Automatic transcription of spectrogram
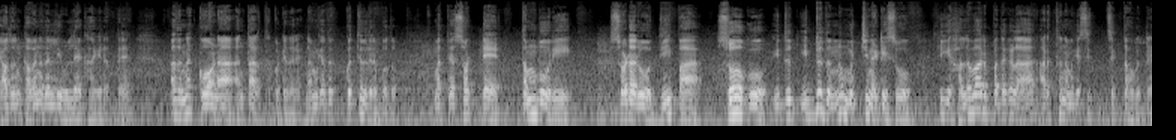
ಯಾವುದೊಂದು ಕವನದಲ್ಲಿ ಉಲ್ಲೇಖ ಆಗಿರುತ್ತೆ. ಅದನ್ನು ಕೋಣ ಅಂತ ಅರ್ಥ ಕೊಟ್ಟಿದ್ದಾರೆ. ನಮಗೆ ಅದು ಗೊತ್ತಿಲ್ಲದಿರ್ಬೋದು ಮತ್ತು ಸೊಟ್ಟೆ, ತಂಬೂರಿ, ಸೊಡರು, ದೀಪ, ಸೋಗು ಇದ್ದು ಇದ್ದುದನ್ನು ಮುಚ್ಚಿ ನಟಿಸು. ಹೀಗೆ ಹಲವಾರು ಪದಗಳ ಅರ್ಥ ನಮಗೆ ಸಿಕ್ ಸಿಗ್ತಾ ಹೋಗುತ್ತೆ.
